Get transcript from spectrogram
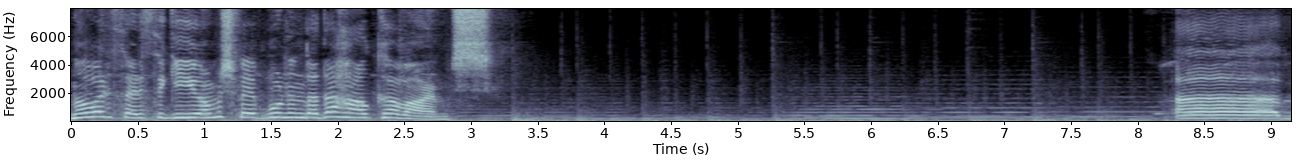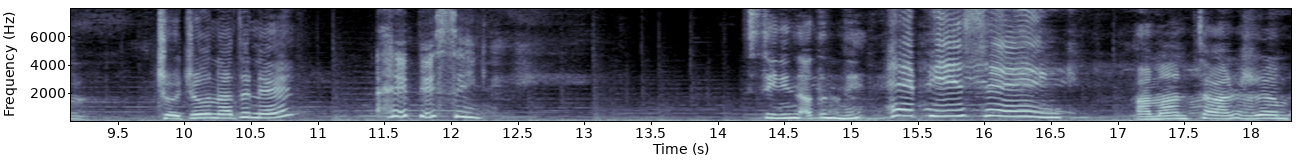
Novari sarısı giyiyormuş ve burnunda da halka varmış. Aa, çocuğun adı ne? Happy Sing. Senin adın ne? Happy Sing. Aman tanrım.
